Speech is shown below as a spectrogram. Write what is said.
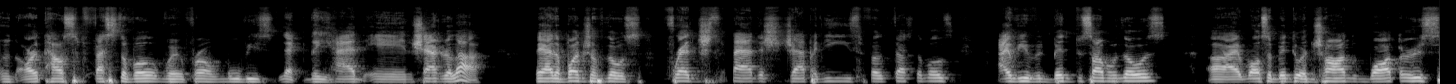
an art house festival where from movies like they had in Shangri-La they had a bunch of those French Spanish Japanese film festivals I've even been to some of those uh, I've also been to a John Waters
